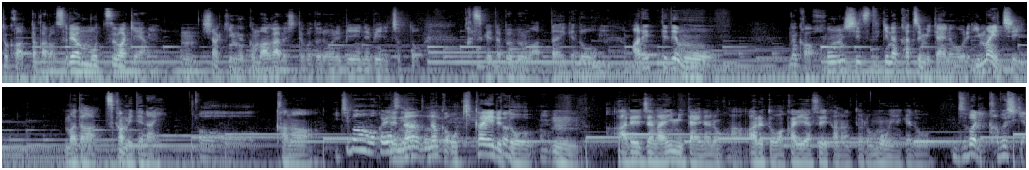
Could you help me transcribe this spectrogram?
とかあったからそれは持つわけやん、うん、したら金額も上がるしってことで俺 BNB でちょっと稼げた部分はあったんやけどあれってでもなんか本質的な価値みたいなのが俺いまいちまだつかめてないかな一番わかりやすいななんか置き換えるとううんあれじゃないみたいなのがあると分かりやすいかなって俺思うんやけどズバリ株式やね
